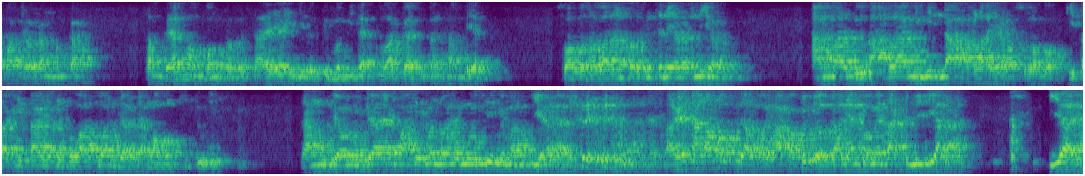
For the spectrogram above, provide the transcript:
kepada orang Mekah, sampean ngomong bahwa saya ini lebih memihak keluarga dibanding sampean. Suatu sahabat ansor senior senior. Amadul ahlami minna fala ya Rasulullah. Kita-kita yang tua-tua tidak ada ngomong gitu. Yang muda-muda yang masih penuh emosi memang iya. Akhirnya saya ngomong sudah, apa betul kalian komentar demikian? Iya ya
